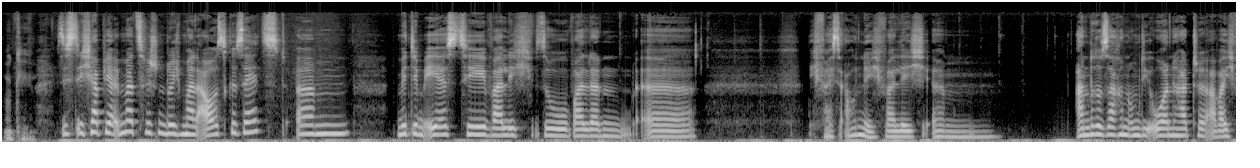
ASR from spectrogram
sie. Okay. Siehst, du, ich habe ja immer zwischendurch mal ausgesetzt ähm, mit dem ESC, weil ich so, weil dann, äh, ich weiß auch nicht, weil ich ähm, andere Sachen um die Ohren hatte, aber ich,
